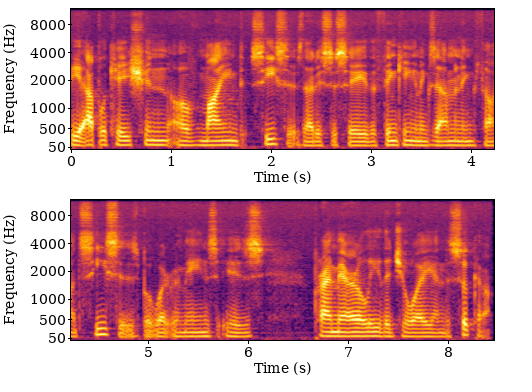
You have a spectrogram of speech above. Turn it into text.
the application of mind ceases, that is to say, the thinking and examining thought ceases, but what remains is primarily the joy and the sukha,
